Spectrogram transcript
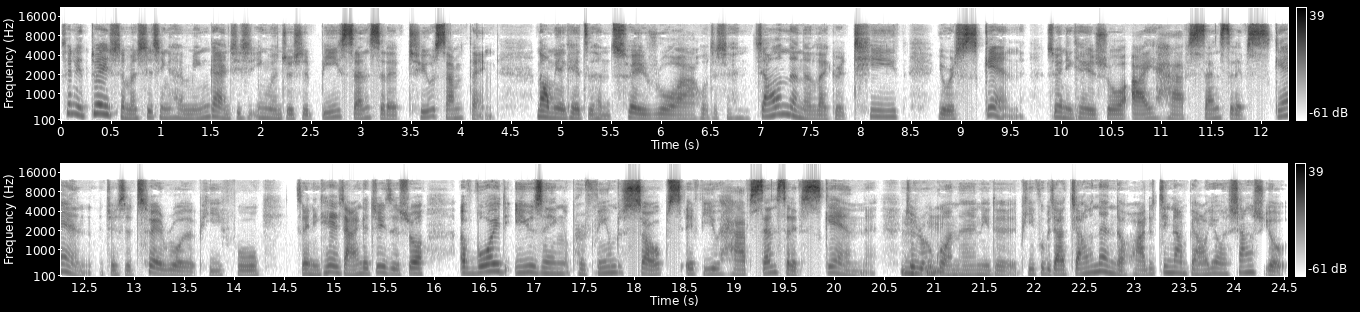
所以你对什么事情很敏感，其实英文就是 be sensitive to something。那我们也可以指很脆弱啊，或者是很娇嫩的，like your teeth, your skin。所以你可以说 I have sensitive skin，就是脆弱的皮肤。所以你可以讲一个句子说，Avoid using perfumed soaps if you have sensitive skin。就如果呢你的皮肤比较娇嫩的话，就尽量不要用香有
